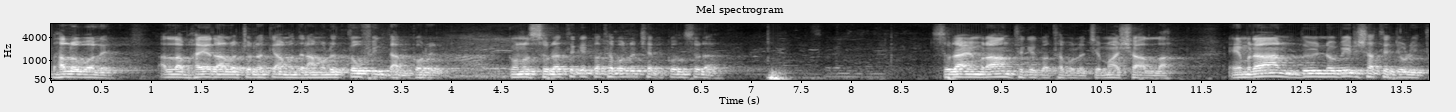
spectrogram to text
ভালো বলে। আল্লাহ ভাইয়ের আলোচনাকে আমাদের আমলের তৌফিক দান করেন। কোন সুরা থেকে কথা বলেছেন? কোন সুরা? সুরা ইমরান থেকে কথা বলেছে মাশা আল্লাহ ইমরান দুই নবীর সাথে জড়িত।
